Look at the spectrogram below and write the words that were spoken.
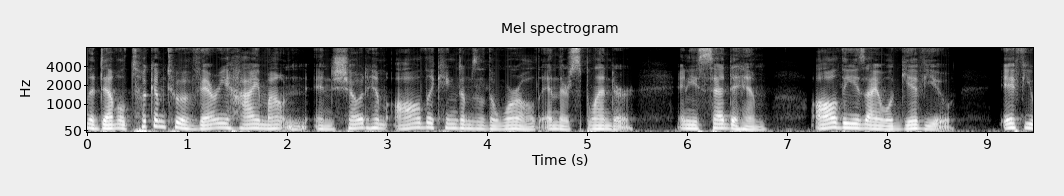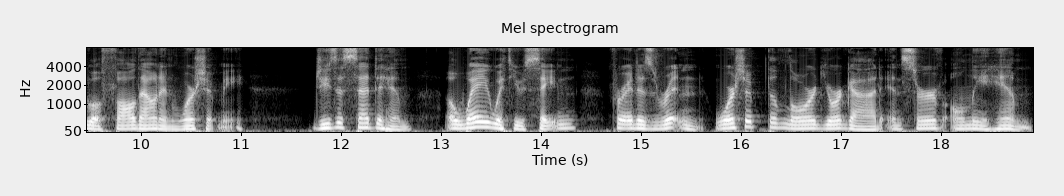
the devil took him to a very high mountain and showed him all the kingdoms of the world and their splendor. And he said to him, All these I will give you, if you will fall down and worship me. Jesus said to him, Away with you, Satan, for it is written, Worship the Lord your God and serve only him.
